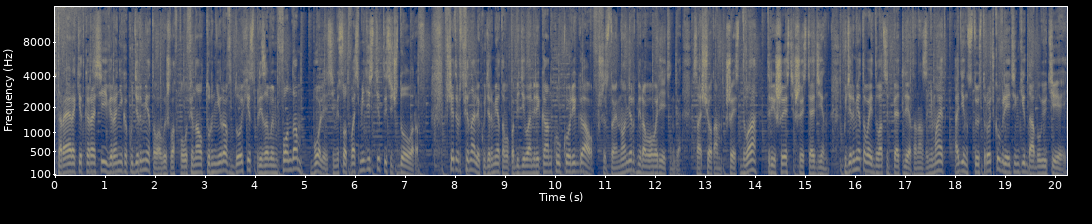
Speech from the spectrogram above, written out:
Вторая ракетка России Вероника Кудерметова вышла в полуфинал турнира в Дохе с призовым фондом более 780 тысяч долларов. В четвертьфинале Кудерметова победила американку Кори Гауф, шестой номер мирового рейтинга, со счетом 6-2, 3-6, 6-1. Кудерметовой 25 лет, она занимает 11 строчку в рейтинге WTA.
